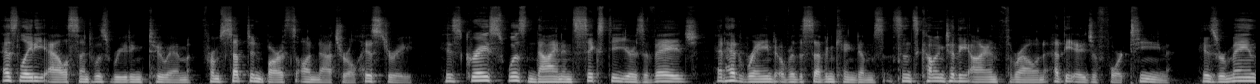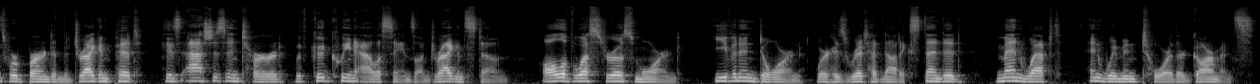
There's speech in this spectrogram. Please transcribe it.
as Lady Alicent was reading to him from Septon Barth's Unnatural History. His grace was nine and sixty years of age and had reigned over the Seven Kingdoms since coming to the Iron Throne at the age of 14. His remains were burned in the Dragon Pit, his ashes interred with good Queen Alysanne's on Dragonstone. All of Westeros mourned, even in Dorne, where his writ had not extended, men wept and women tore their garments.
